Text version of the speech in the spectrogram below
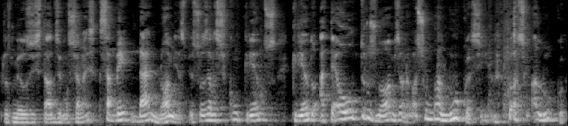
para os meus estados emocionais, saber dar nome. As pessoas elas ficam criando, criando até outros nomes. É um negócio maluco assim, é um negócio maluco.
